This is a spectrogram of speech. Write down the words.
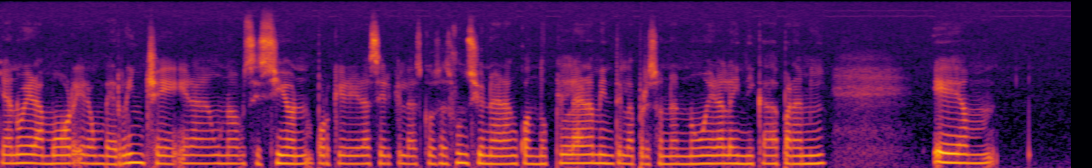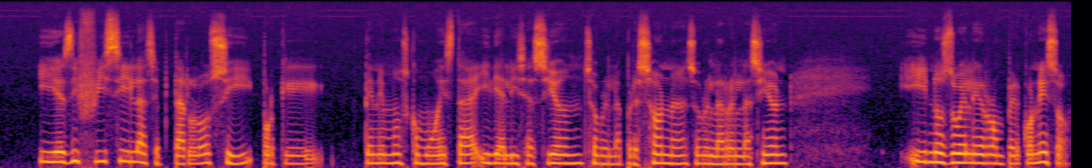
ya no era amor, era un berrinche, era una obsesión por querer hacer que las cosas funcionaran cuando claramente la persona no era la indicada para mí. Em, y es difícil aceptarlo, sí, porque tenemos como esta idealización sobre la persona, sobre la relación, y nos duele romper con eso,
